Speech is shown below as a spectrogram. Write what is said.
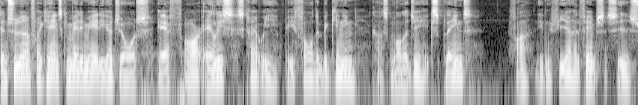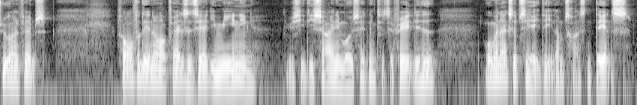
Den sydafrikanske matematiker George F. R. Ellis skrev i Before the Beginning, Cosmology Explained fra 1994, side 97, for at få denne opfattelse til at give mening, det vil sige design i modsætning til tilfældighed, må man acceptere ideen om transcendens –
